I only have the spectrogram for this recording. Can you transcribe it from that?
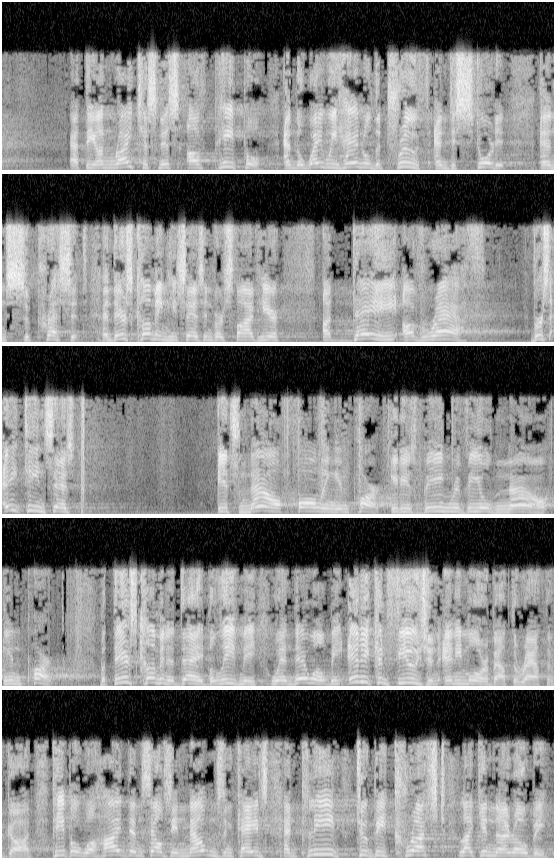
at the unrighteousness of people and the way we handle the truth and distort it and suppress it. And there's coming, he says in verse 5 here, a day of wrath. Verse 18 says, it's now falling in part. It is being revealed now in part. But there's coming a day, believe me, when there won't be any confusion anymore about the wrath of God. People will hide themselves in mountains and caves and plead to be crushed like in Nairobi.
